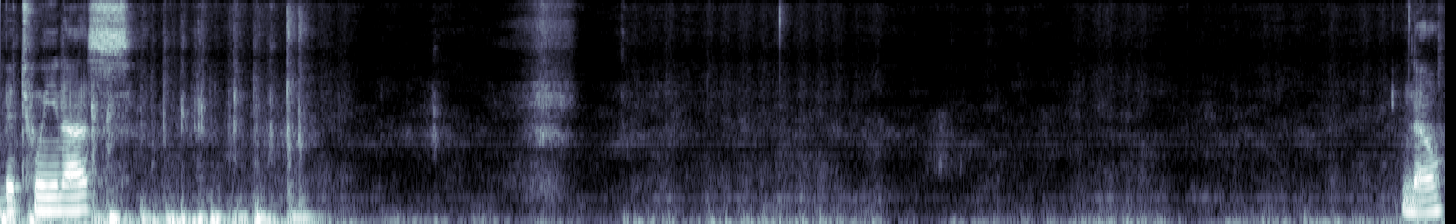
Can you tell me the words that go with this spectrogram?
between us? No.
